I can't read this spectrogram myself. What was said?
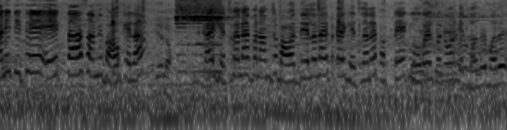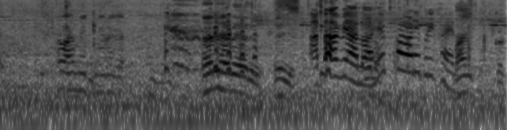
आणि तिथे एक तास आम्ही भाव केला. काही घेतलं नाही पण आमच्या भावात दिलं नाही तर काही घेतलं नाही फक्त एक मोबाईलचं कवर घेतलं. आता आम्ही आलो आहे पाणीपुरी खायला. Bye cut.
